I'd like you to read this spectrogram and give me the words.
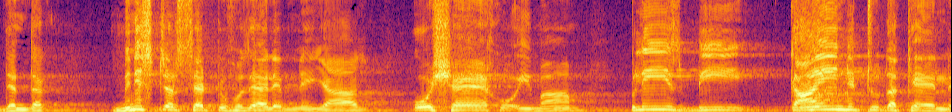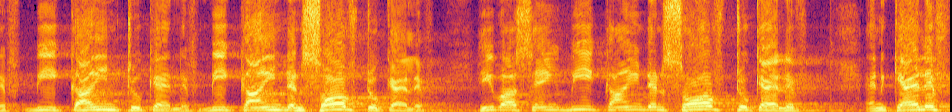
Then the minister said to Fuzail ibn Iyaz, O Shaykh, O Imam, please be kind to the Caliph, be kind to Caliph, be kind and soft to Caliph. He was saying, be kind and soft to Caliph. And Caliph,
